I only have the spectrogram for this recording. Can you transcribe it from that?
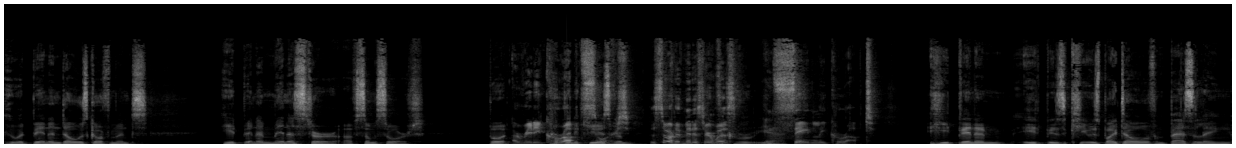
who had been in Doe's government. He had been a minister of some sort, but A really corrupt sort. of The sort of minister was cor- yeah. insanely corrupt. He'd been in, he was accused by Doe of embezzling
